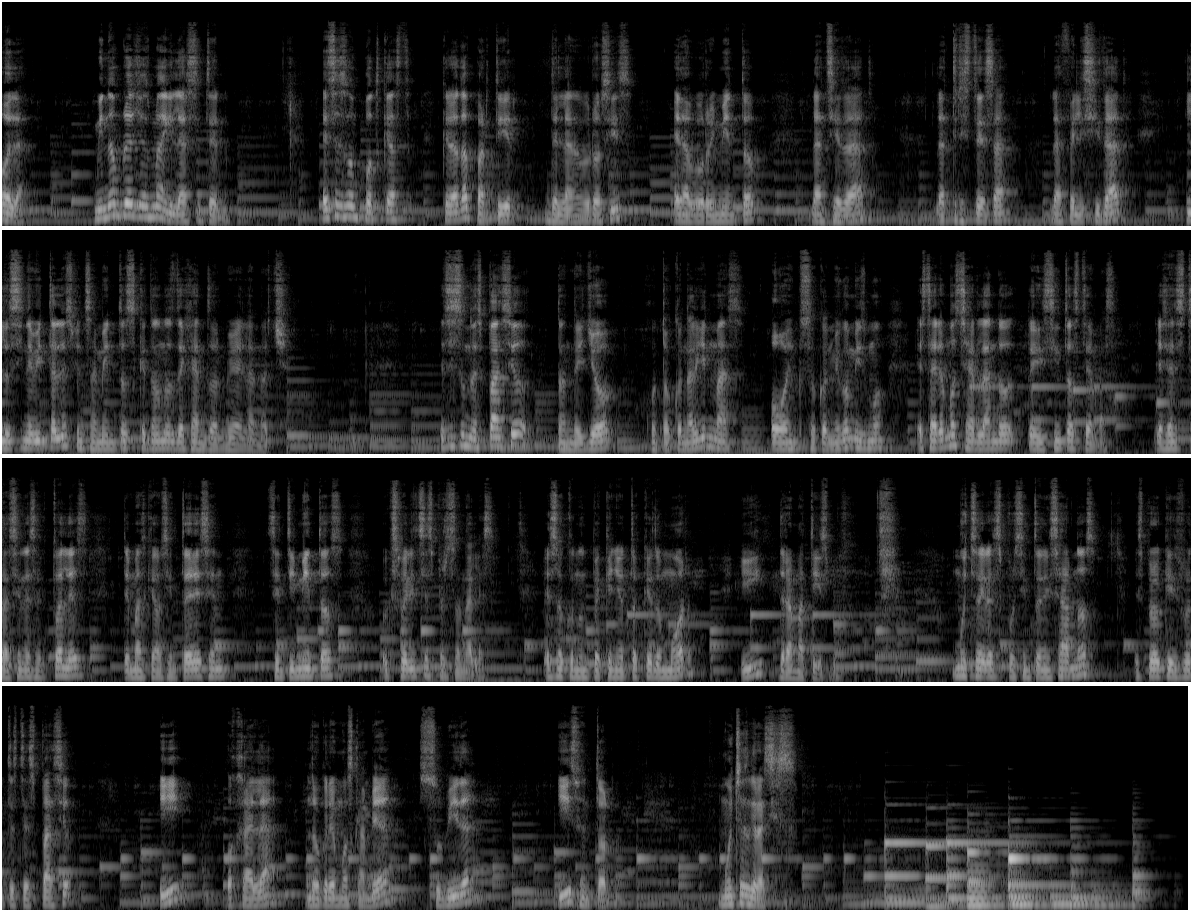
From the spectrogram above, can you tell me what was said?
Hola, mi nombre es Josma Aguilar Centeno. Este es un podcast creado a partir de la neurosis, el aburrimiento, la ansiedad, la tristeza, la felicidad y los inevitables pensamientos que no nos dejan dormir en la noche. Este es un espacio donde yo, junto con alguien más, o incluso conmigo mismo, estaremos charlando de distintos temas, ya sean situaciones actuales, temas que nos interesen, sentimientos o experiencias personales. Eso con un pequeño toque de humor y dramatismo. Muchas gracias por sintonizarnos, espero que disfrute este espacio y ojalá logremos cambiar su vida y su entorno. Muchas gracias.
